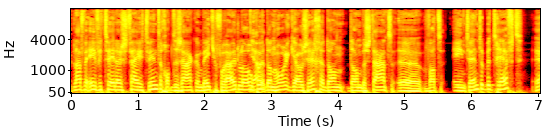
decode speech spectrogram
laten we even 2025 op de zaken een beetje vooruitlopen. Ja. Dan hoor ik jou zeggen, dan, dan bestaat uh, wat 120 betreft. Hè,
